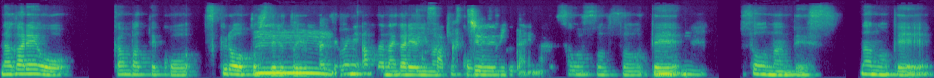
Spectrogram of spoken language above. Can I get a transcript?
流れを頑張ってこう作ろうとしてるというか、うん自分に合った流れを今作結構中みたいな。そうそうそう。で、うんうんそうなんです。なので、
